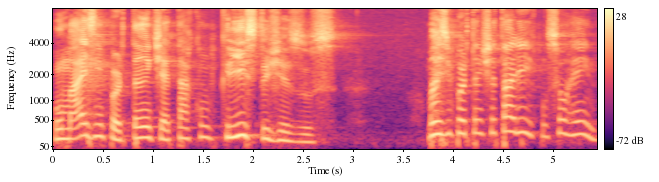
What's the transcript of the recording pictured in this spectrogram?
O mais importante é estar com Cristo Jesus. O mais importante é estar ali, com o seu reino.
